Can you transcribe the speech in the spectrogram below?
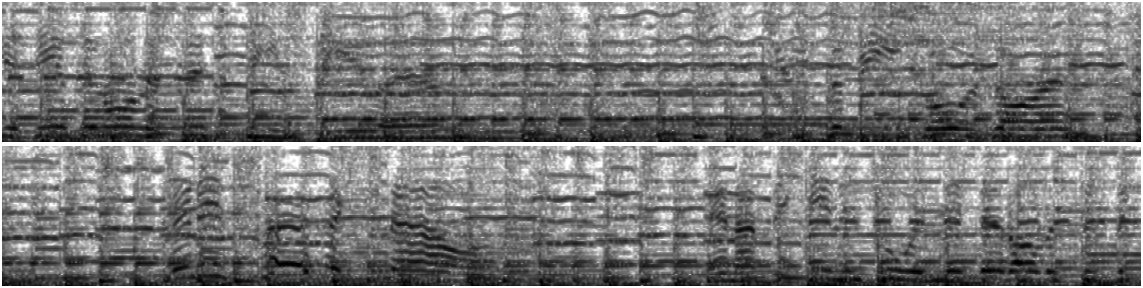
you're dancing on the Sistine ceiling. The beat goes on, and it's perfect now. And I'm beginning to admit that all this twisted could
